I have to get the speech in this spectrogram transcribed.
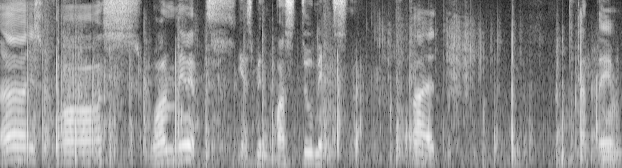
Uh, it's past one minute. It's been past two minutes. But, god damn.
